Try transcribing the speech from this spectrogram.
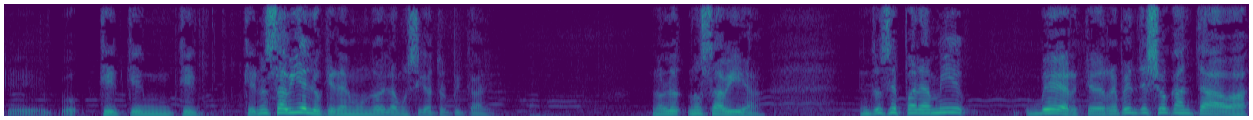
eh, que, que, que, que no sabía lo que era el mundo de la música tropical. No, lo- no sabía. Entonces, para mí, ver que de repente yo cantaba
